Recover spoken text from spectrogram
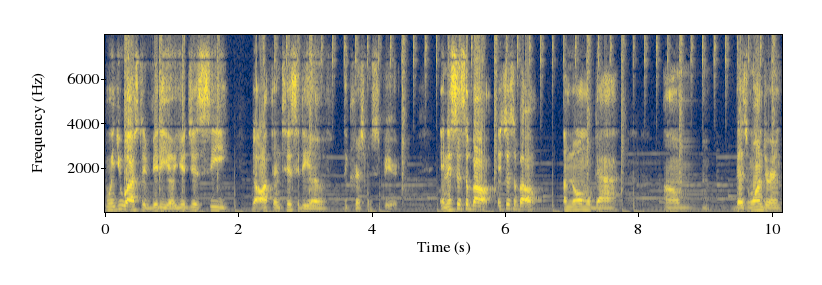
when you watch the video, you just see the authenticity of the Christmas spirit. And it's just about it's just about a normal guy um that's wondering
